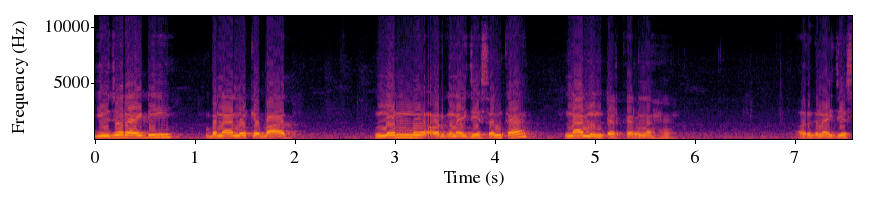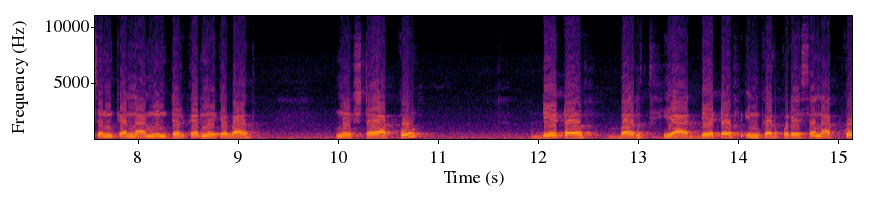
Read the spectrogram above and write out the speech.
यूज़र आईडी बनाने के बाद नेम में ऑर्गेनाइजेशन का नाम इंटर करना है। ऑर्गेनाइजेशन का नाम इंटर करने के बाद नेक्स्ट है आपको डेट ऑफ़ बर्थ या डेट ऑफ़ इनकॉर्पोरेशन आपको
